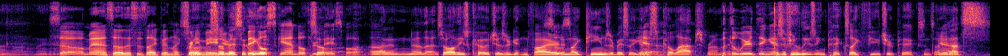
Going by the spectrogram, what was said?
Oh, man. so man, so this has like been like pretty so major, basically- big old scandal through So, baseball. Oh, I didn't know that. So all these coaches are getting fired, So- and like teams are basically going to Yeah. collapse from But it. But the weird thing is, Because if you're losing picks like future picks, and I mean that's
